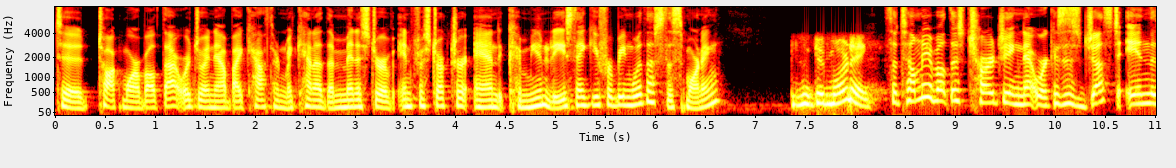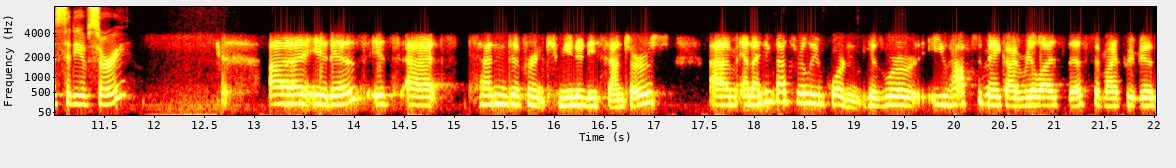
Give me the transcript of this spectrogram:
To talk more about that, we're joined now by Catherine McKenna, the Minister of Infrastructure and Communities. Thank you for being with us this morning. Good morning. So tell me about this charging network. Is this just in the city of Surrey? Uh, it is. It's at 10 different community centers. Um, and I think that's really important because we're you have to make. I realized this in my previous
